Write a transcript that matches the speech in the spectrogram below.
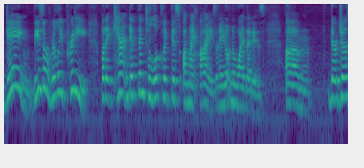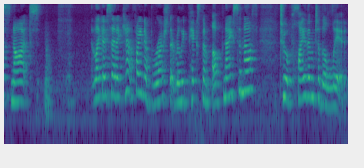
dang these are really pretty. But I can't get them to look like this on my eyes and I don't know why that is. Um, they're just not like I said I can't find a brush that really picks them up nice enough to apply them to the lid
